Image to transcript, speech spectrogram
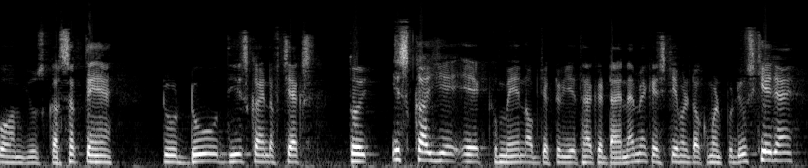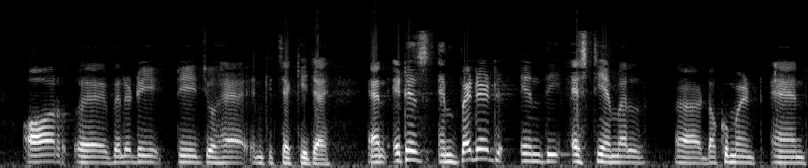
کو ہم یوز کر سکتے ہیں to do these kind of checks تو اس کا یہ ایک مین آبجیکٹو یہ تھا کہ dynamic S T M L document produce کیے جائیں اور ویلیڈیٹی جو ہے ان کی چیک کی جائے and it is embedded in the S T M L document and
